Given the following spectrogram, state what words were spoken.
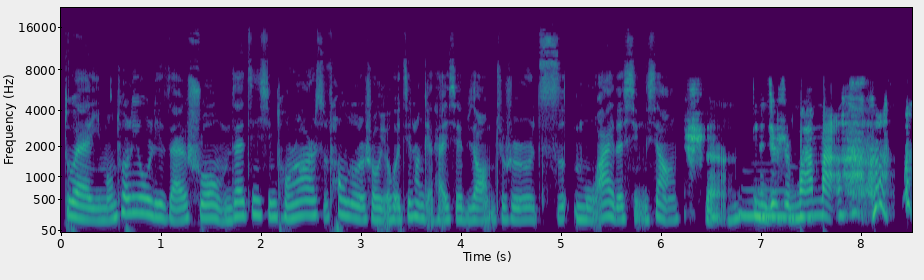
对，以蒙特利沃例子来说，我们在进行同人二次创作的时候，也会经常给他一些比较就是慈母爱的形象，是，那就是妈妈。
